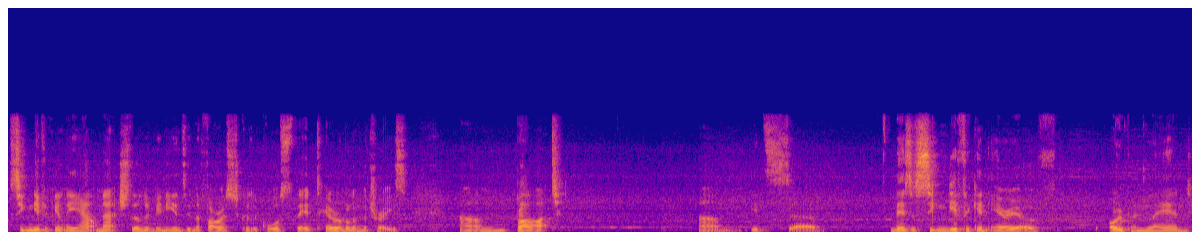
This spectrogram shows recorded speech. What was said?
significantly outmatch the Lavinians in the forest because, of course, they're terrible in the trees. Um, but um, it's uh, there's a significant area of open land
